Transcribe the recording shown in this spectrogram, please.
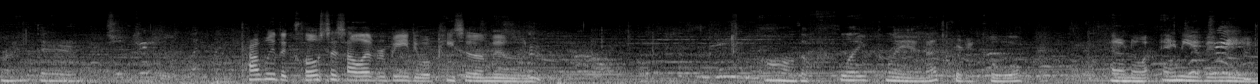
Right there. Probably the closest I'll ever be to a piece of the moon. Oh, the flight plan. That's pretty cool. I don't know what any of it means.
